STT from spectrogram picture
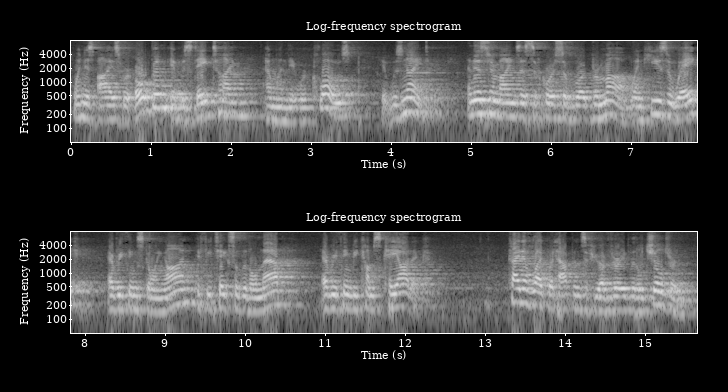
When his eyes were open, it was daytime, and when they were closed, it was night. And this reminds us, of course, of Lord Brahma. When he's awake, everything's going on. If he takes a little nap, everything becomes chaotic. Kind of like what happens if you have very little children.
